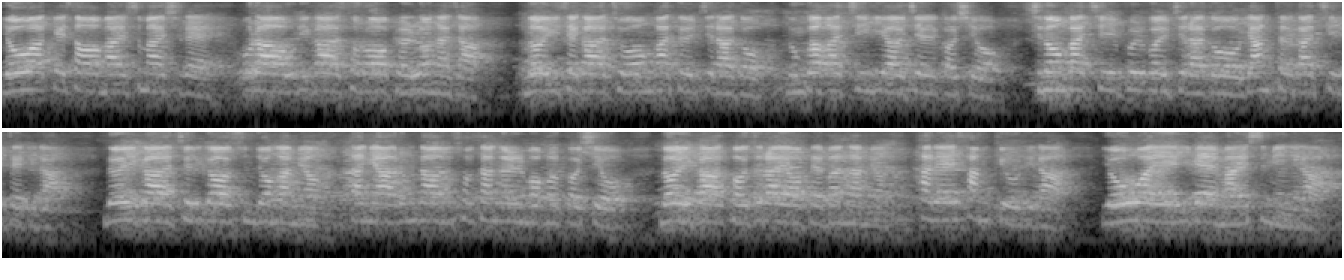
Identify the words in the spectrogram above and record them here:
여호와께서 말씀하시되 오라 우리가 서로 변론하자 너희 죄가 주홍 같을지라도 눈과 같이 희어질 것이요. 진홍같이 붉을지라도 양털같이 되리라. 너희가 즐겨 순종하며 땅의 아름다운 소산을 먹을 것이요. 너희가 거절하여 배반하면 칼에 삼키우리라. 여호와의 입의 말씀이니라.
